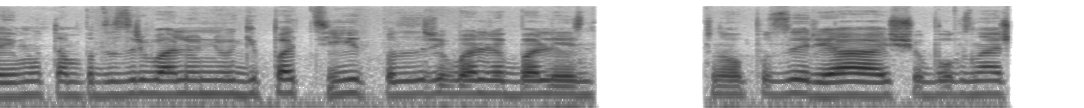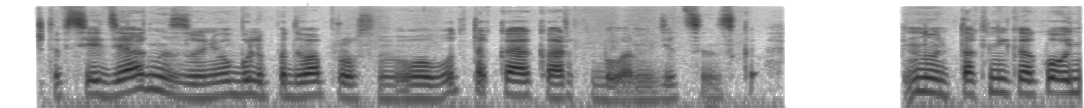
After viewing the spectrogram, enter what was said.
ему там подозревали у него гепатит, подозревали болезнь пузыря, еще бог знает, что все диагнозы у него были под вопросом. Вот такая карта была медицинская. Ну, так никакого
